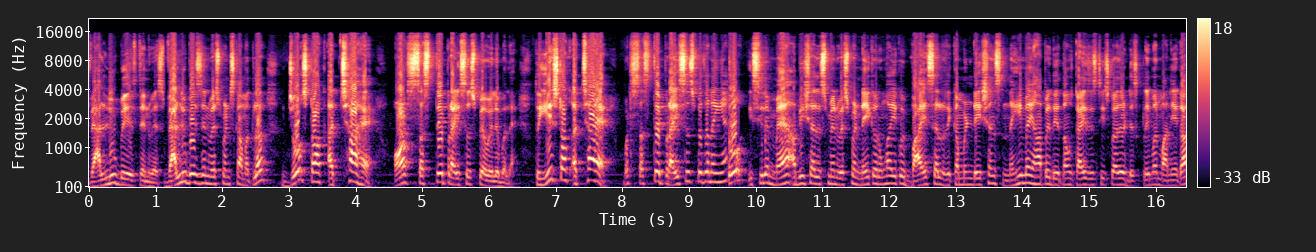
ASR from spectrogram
value based invest value based investments का मतलब जो स्टॉक अच्छा है और सस्ते प्राइसेस पे अवेलेबल है। तो ये स्टॉक अच्छा है बट सस्ते प्राइसेस पे तो नहीं है। तो इसीलिए मैं अभी शायद इसमें इन्वेस्टमेंट नहीं करूँगा, ये कोई बाय सेल रिकमेंडेशन नहीं मैं यहाँ पे देता हूँ। गाइस इस चीज़ को एज ए डिस्क्लेमर मानिएगा,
